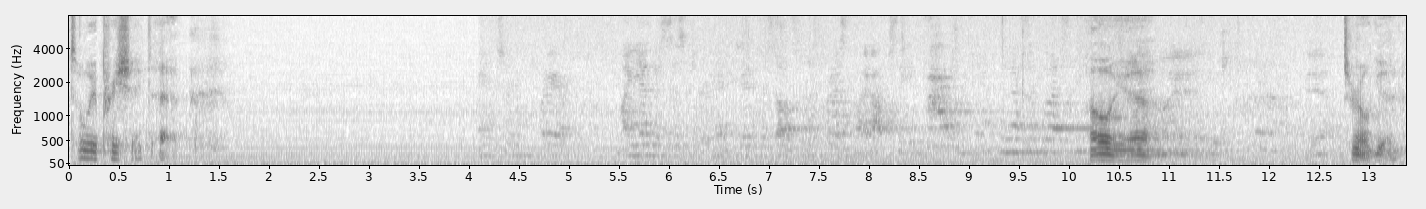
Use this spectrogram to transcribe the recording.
so we appreciate that. answering prayer. My youngest sister had good results in a breast biopsy. And that's a blessing. Oh, yeah. It's real good.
